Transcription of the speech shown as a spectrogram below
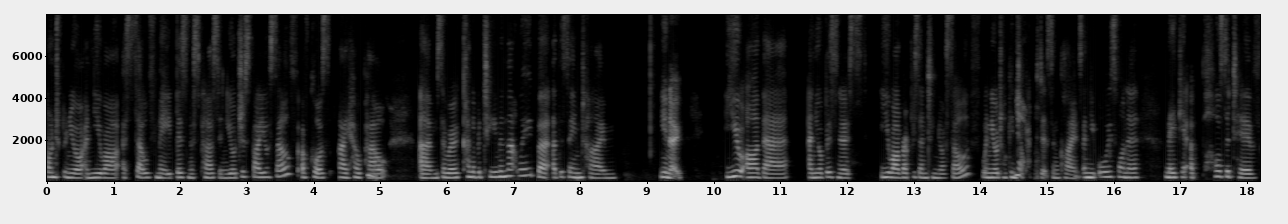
entrepreneur and you are a self-made business person, you're just by yourself. Of course, I help hmm. out um, so we're kind of a team in that way. But at the same time, you know, you are there and your business, you are representing yourself when you're talking yeah. to candidates and clients. And you always want to make it a positive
